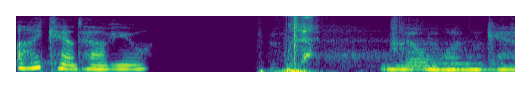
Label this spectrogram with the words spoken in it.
I can't have you, no one can.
